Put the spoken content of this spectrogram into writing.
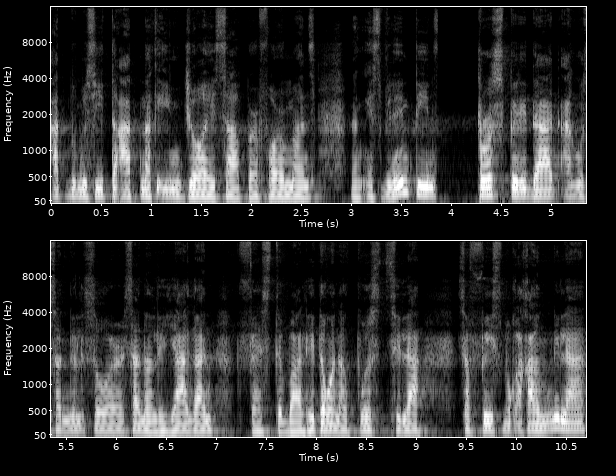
at bumisita at naki-enjoy sa performance ng SB19 Prosperidad Agusan del Sur sa Nalayagan Festival. Ito nga nag-post sila sa Facebook account nila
